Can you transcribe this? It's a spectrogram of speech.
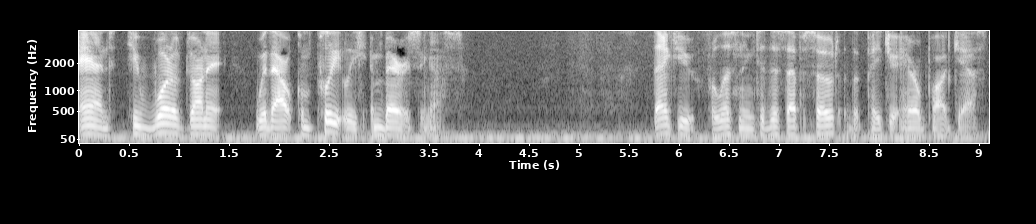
and he would have done it without completely embarrassing us. Thank you for listening to this episode of the Patriot Herald podcast.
